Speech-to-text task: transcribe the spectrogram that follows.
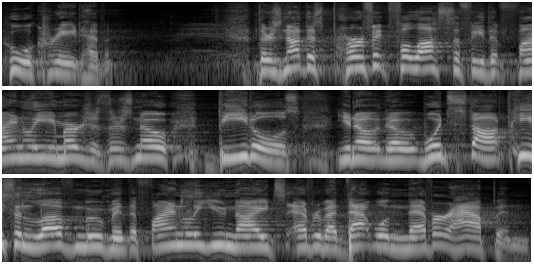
who will create heaven. There's not this perfect philosophy that finally emerges. There's no Beatles, you know, no Woodstock peace and love movement that finally unites everybody. That will never happen.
